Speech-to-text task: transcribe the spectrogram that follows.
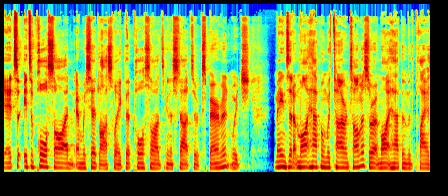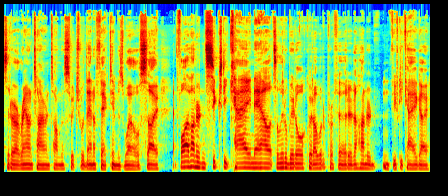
Yeah, it's a, it's a poor side, and we said last week that poor sides going to start to experiment, which means that it might happen with Tarryn Thomas, or it might happen with players that are around Tarryn Thomas, which would then affect him as well. So at 560k now, it's a little bit awkward. I would have preferred it 150k ago.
